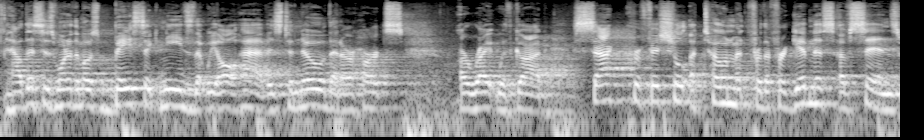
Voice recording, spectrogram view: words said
And how this is one of the most basic needs that we all have is to know that our hearts are right with God. Sacrificial atonement for the forgiveness of sins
